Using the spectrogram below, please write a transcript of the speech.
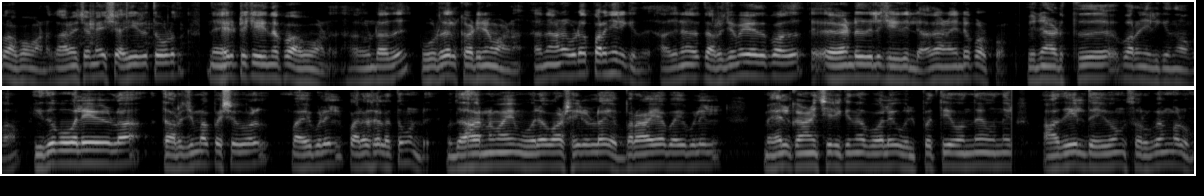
പാപമാണ്. കാരണം വെച്ചിട്ടുണ്ടെങ്കിൽ ശരീരത്തോട് നേരിട്ട് ചെയ്യുന്ന പാപമാണ്. അതുകൊണ്ട് അത് കൂടുതൽ കഠിനമാണ് എന്നാണ് ഇവിടെ പറഞ്ഞിരിക്കുന്നത്. അതിന് തർജമ ചെയ്തപ്പോൾ അത് വേണ്ടതിൽ ചെയ്തില്ല. അതാണ് അതിന്റെ കുഴപ്പം. പിന്നെ അടുത്തത് പറഞ്ഞിരിക്കുന്നത് നോക്കാം. ഇതുപോലെയുള്ള തർജമ പശുകൾ ബൈബിളിൽ പല സ്ഥലത്തുമുണ്ട് ഉദാഹരണമായി മൂലഭാഷയിലുള്ള എബ്രായ ബൈബിളിൽ മേൽ കാണിച്ചിരിക്കുന്ന പോലെ ഉൽപ്പത്തി ഒന്ന് ഒന്നിൽ അതിൽ ദൈവം സ്വർഗങ്ങളും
